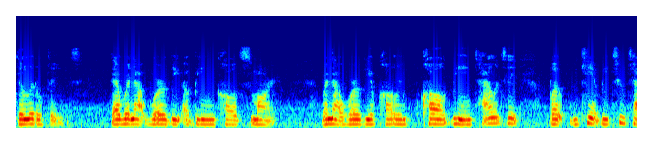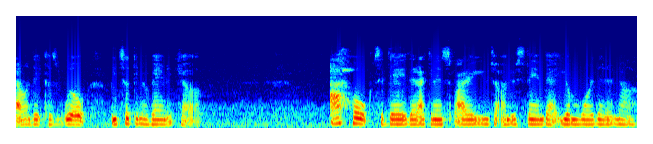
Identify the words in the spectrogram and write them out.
the little things. That we're not worthy of being called smart. We're not worthy of calling called being talented, but we can't be too talented because we'll be taken advantage of. I hope today that I can inspire you to understand that you're more than enough.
